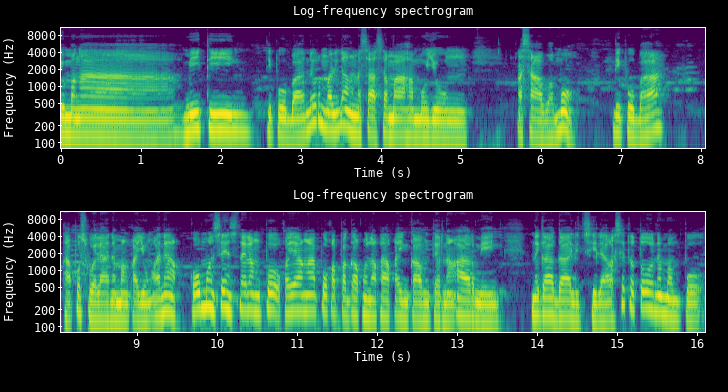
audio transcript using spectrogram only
yung mga meeting, di po ba? Normal lang nasasamahan mo yung asawa mo, di po ba? Tapos wala naman kayong anak. Common sense na lang po. Kaya nga po kapag ako nakaka-encounter ng Armin, nagagalit sila. Kasi totoo naman po.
